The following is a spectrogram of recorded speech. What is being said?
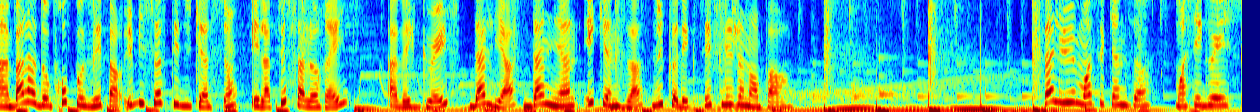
Un balado proposé par Ubisoft Éducation et la puce à l'oreille avec Grace, Dahlia, Danian et Kenza du collectif Les Jeunes en parlent. Salut, moi c'est Kenza. Moi c'est Grace.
